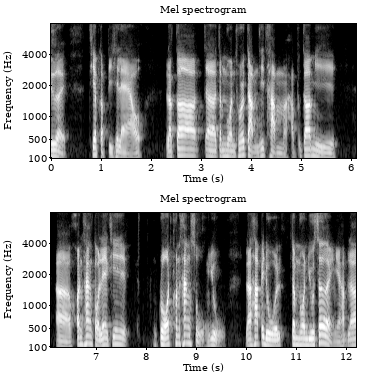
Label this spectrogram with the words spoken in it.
เรื่อยๆ เทียบกับปีที่แล้ว แล้วก็จำนวนธุรกรรมที่ทำครับก็มีค่อนข้างตัวเลขที่ growth ค่อนข้างสูงอยู่ แล้วถ้าไปดูจำนวน user อย่างเงี้ยครับแล้ว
